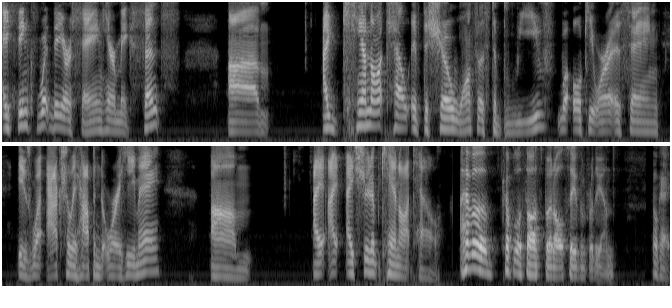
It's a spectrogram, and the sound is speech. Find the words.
I think what they are saying here makes sense. Um, I cannot tell if the show wants us to believe what Ulquiorra is saying is what actually happened to Orihime. Um, I, I, I straight up cannot tell. I have a couple of thoughts, but I'll save them for the end. Okay.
